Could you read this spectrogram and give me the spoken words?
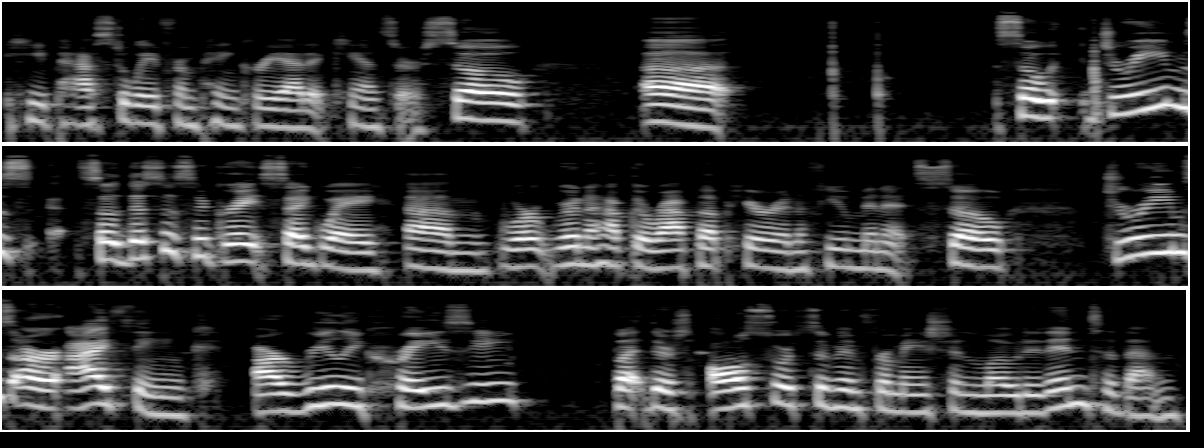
he passed away from pancreatic cancer. So, uh, so dreams so this is a great segue um we're, we're gonna have to wrap up here in a few minutes so dreams are i think are really crazy but there's all sorts of information loaded into them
